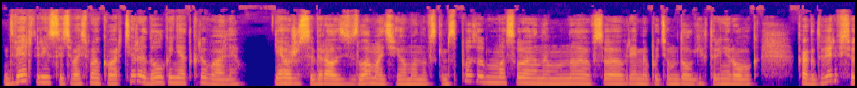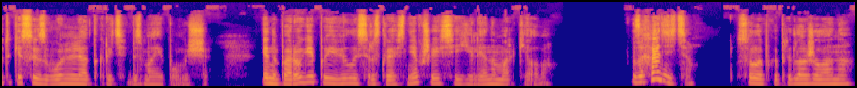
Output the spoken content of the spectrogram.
Дверь 38-й квартиры долго не открывали, я уже собиралась взломать ее омановским способом, освоенным мною в свое время путем долгих тренировок, как дверь все таки соизволили открыть без моей помощи. И на пороге появилась раскрасневшаяся Елена Маркелова. «Заходите», — с улыбкой предложила она.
